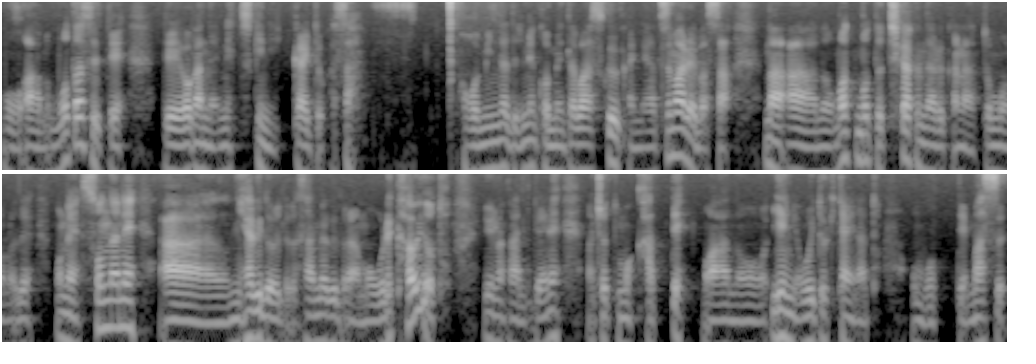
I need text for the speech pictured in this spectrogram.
もうあの持たせてで分かんないね月に1回とかさこうみんなでねこうメタバース空間に集まればさ、まあ、あのもっともっと近くなるかなと思うのでもうねそんなねあ200ドルとか300ドルはもう俺買うよというような感じでね、まあ、ちょっともう買ってもうあの家に置いときたいなと思ってます。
